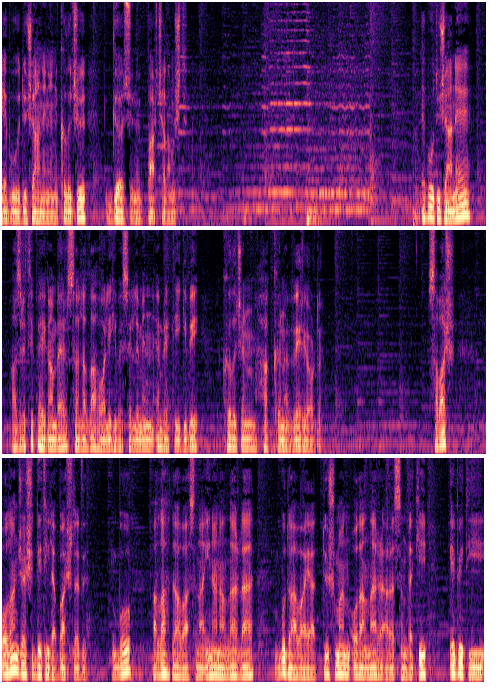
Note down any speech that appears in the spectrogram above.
Ebu Dücane'nin kılıcı göğsünü parçalamıştı. Ebu Dücane, Hazreti Peygamber sallallahu aleyhi ve sellemin emrettiği gibi kılıcın hakkını veriyordu. Savaş olanca şiddetiyle başladı. Bu Allah davasına inananlarla bu davaya düşman olanlar arasındaki ebedi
